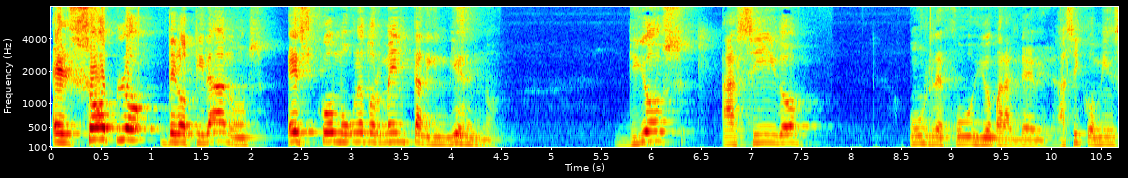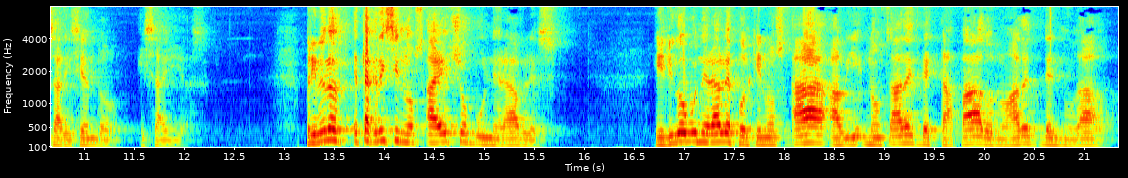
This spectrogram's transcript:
El soplo de los tiranos es como una tormenta de invierno. Dios ha sido un refugio para el débil. Así comienza diciendo Isaías. Primero, esta crisis nos ha hecho vulnerables. Y digo vulnerables porque nos ha, nos ha destapado, nos ha desnudado.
